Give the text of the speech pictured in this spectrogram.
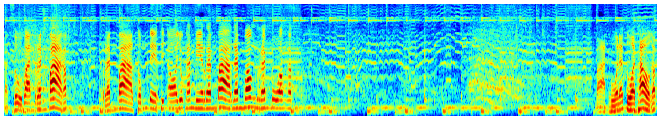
นักสู้บ้านแรมบ้าครับแรมบ้าสมเด็จสิทธิ์อยุคนั้นมีแรมบ้าแรมบ้องแรมบวมครับปาดหัวแล้วตัวเท่าครับ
